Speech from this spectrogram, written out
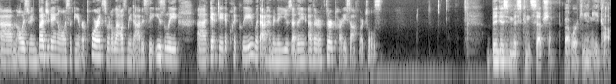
I'm always doing budgeting. I'm always looking at reports, so it allows me to obviously easily uh, get data quickly without having to use any other third-party software tools. Biggest misconception about working in ecom?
